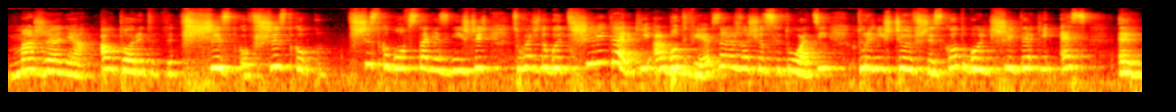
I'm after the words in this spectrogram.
marzenia, autorytety, wszystko, wszystko, wszystko było w stanie zniszczyć. Słuchajcie, to były trzy literki albo dwie, w zależności od sytuacji, które niszczyły wszystko. To były trzy literki S, R,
